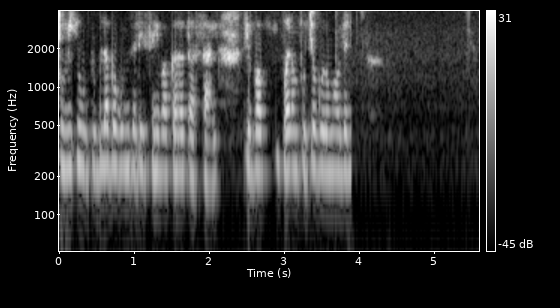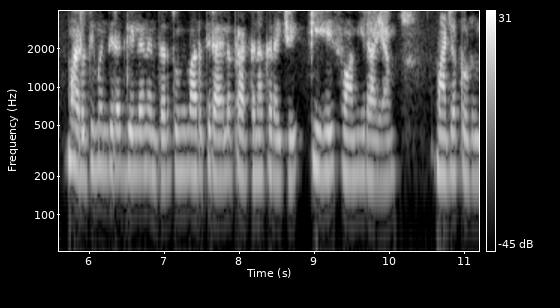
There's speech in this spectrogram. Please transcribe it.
तुम्ही यूट्यूबला बघून जरी सेवा करत असाल किंवा परमपूज्य गुरुमौली मारुती मंदिरात गेल्यानंतर तुम्ही मारुती रायाला प्रार्थना करायची की हे स्वामी राया माझ्याकडून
